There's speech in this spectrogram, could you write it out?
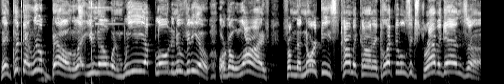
Then click that little bell to let you know when we upload a new video or go live from the Northeast Comic Con and Collectibles Extravaganza.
